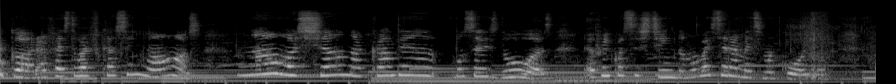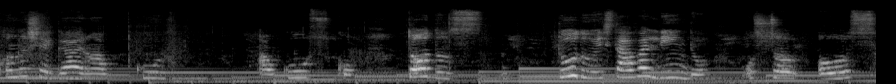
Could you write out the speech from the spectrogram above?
Agora? A festa vai ficar sem nós. Não, Roxana, cantem vocês duas. Eu fico assistindo, não vai ser a mesma coisa. Quando chegaram ao, Cur... ao Cusco, todos, tudo estava lindo. Os, so... os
